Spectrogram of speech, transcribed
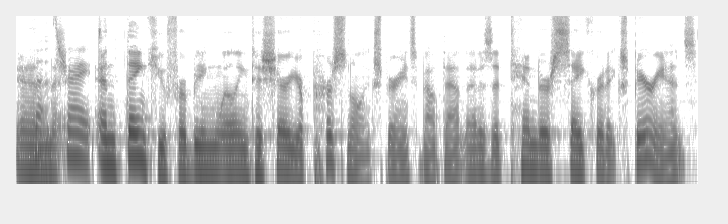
And, That's right. And thank you for being willing to share your personal experience about that. That is a tender, sacred experience,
